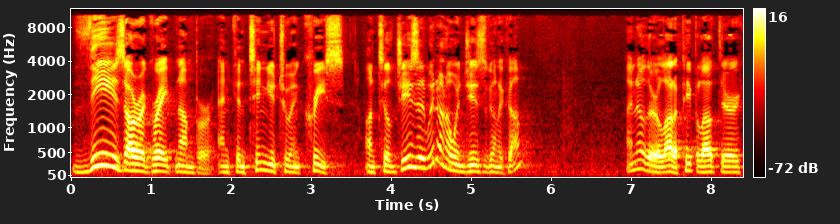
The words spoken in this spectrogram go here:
These are a great number and continue to increase until Jesus, we don't know when Jesus is going to come. I know there are a lot of people out there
